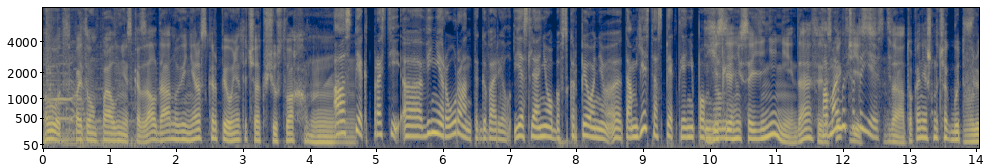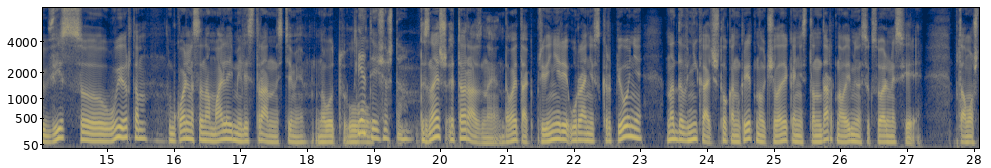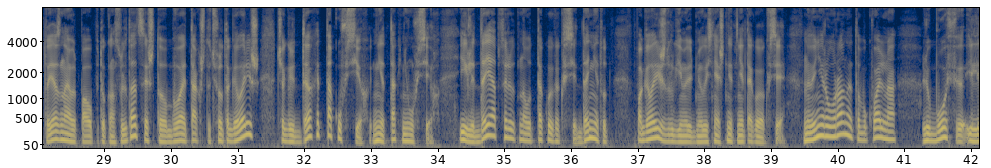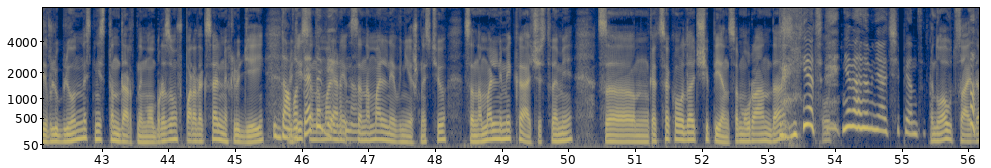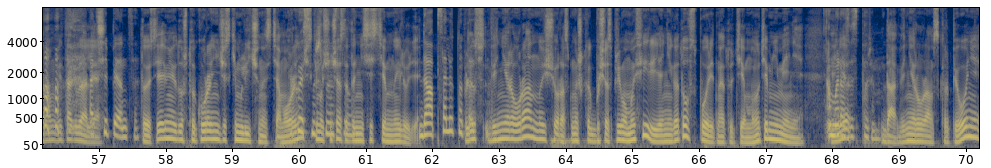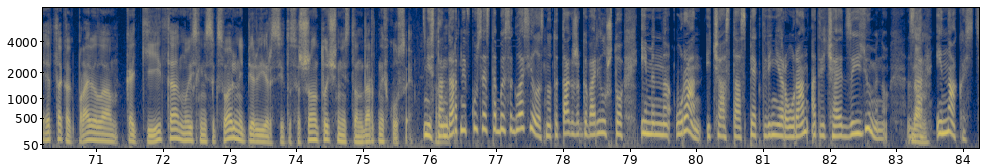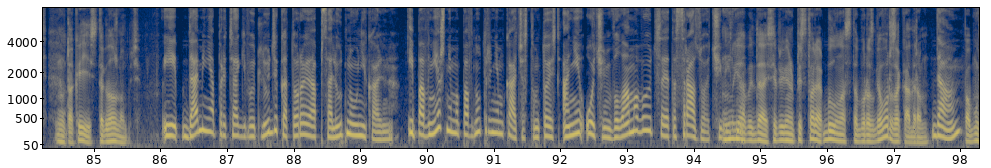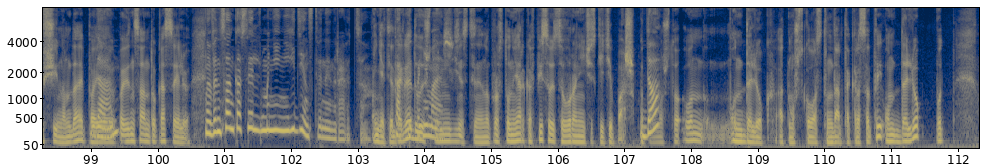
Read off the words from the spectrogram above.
Вот, поэтому Павел мне сказал, да, ну Венера в Скорпионе, это человек в чувствах. А аспект, прости, э, Венера-Уран ты говорил, если они оба в Скорпионе, э, там есть аспект, я не помню. Если он- они в соединении, да, то есть По-моему, что-то есть. Да, то, конечно, человек будет в любви с э, Уивертом, буквально с аномалиями или странностями. Но вот у... Это еще что? Ты знаешь, это разное. Давай так, при Венере Уране в Скорпионе надо вникать, что конкретно у человека нестандартного именно в сексуальной сфере. Потому что я знаю по опыту консультации, что бывает так, что что-то говоришь, человек говорит, да это так у всех. Нет, так не у всех. Или, да я абсолютно вот такой, как все. Да нет, тут поговоришь с другими людьми, выясняешь, нет, не такой, как все. Но Венера Уран это буквально любовь или влюбленность нестандартным образом в парадоксальных людей, Да, людей вот с, аномальной, верно. с аномальной внешностью, с аномальными качествами, с как всякого рода отщепенцем, уран, да, Нет, Вот. не надо мне отщепенцев. ну, аутсайдером и так далее. Отщепенца. То есть я имею в виду, что к ураническим личностям. Ураническим очень часто это несистемные люди. Да, абсолютно Плюс точно. Венера Уран, ну еще раз, мы же как бы сейчас в прямом эфире, я не готов спорить на эту тему, но тем не менее. А мы Венера- разве спорим? Да, Венера Уран в Скорпионе это, как правило, какие-то, ну если не сексуальные перверсии, то совершенно точно нестандартные вкусы. Нестандартный вкус, я с тобой согласилась, но ты также говорил, что именно Уран и часто аспект Венера-Уран отвечает за изюмину, за Да. инакость. Ну так и есть, так должно быть. И да, меня притягивают люди, которые абсолютно уникальны. И по внешним, и по внутренним качествам. То есть они очень выламываются, это сразу очевидно. Ну, я бы, да, себе примерно представляю. Был у нас с тобой разговор за кадром Да. по мужчинам, да, и по, Да. по Винсанту Касселю. Но Винсан Кассель мне не единственный нравится. Нет, я догадываюсь, что не единственный, но просто он ярко вписывается в уранический типаж. Да? Потому что он, он далек от мужского стандарта красоты, он далек, вот,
